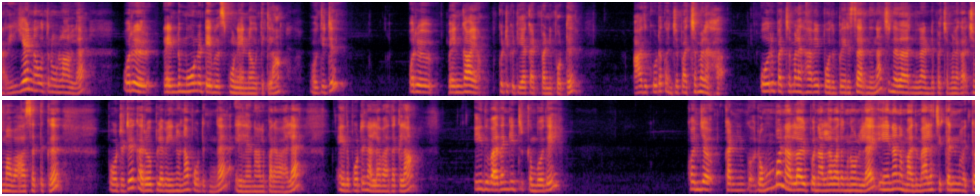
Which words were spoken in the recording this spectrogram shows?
நிறைய எண்ணெய் ஊற்றணும்லாம் இல்லை. ஒரு ரெண்டு மூணு டேபிள் ஸ்பூன் எண்ணெய் ஊற்றிக்கலாம் ஊற்றிட்டு ஒரு வெங்காயம் குட்டி குட்டியாக கட் பண்ணி போட்டு அது கூட கொஞ்சம் பச்சை மிளகாய் ஒரு பச்சை மிளகாவே போதும். பெருசாக இருந்ததுன்னா சின்னதாக இருந்ததுன்னா ரெண்டு பச்சை மிளகாய் சும்மா வாசத்துக்கு போட்டுட்டு கருவேப்பிலை வேணும்னா போட்டுக்கோங்க. இல்லைனாலும் பரவாயில்ல. இதை போட்டு நல்லா வதக்கலாம். இது வதங்கிட்டு இருக்கும்போதே கொஞ்சம் கண் ரொம்ப நல்லா இப்போ நல்லா வதங்கணும் இல்லை. ஏன்னா நம்ம அது மேலே சிக்கன் வைக்க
